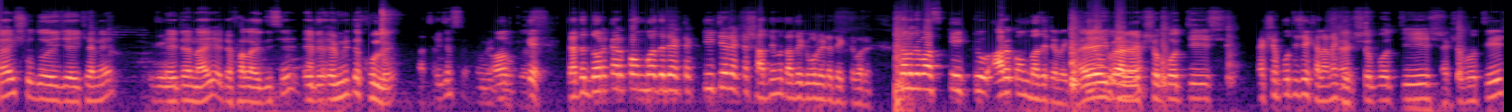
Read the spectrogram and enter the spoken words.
নাই শুধু এই যে এখানে এটা নাই এটা ফালাই দিছে এটা এমনিতে খুলে। ঠিক আছে? ওকে যাদের দরকার কম বাজেটে একটা কিটের একটা দিব তাদেরকে বলে এটা দেখতে পারেন। চলো যাব আজকে একটু আরও কম বাজেটে ভাই এইবার একশো পঁচিশ। একশো পঁচিশে খেলা নাকি? একশো পঁচিশ। একশো পঁচিশ?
